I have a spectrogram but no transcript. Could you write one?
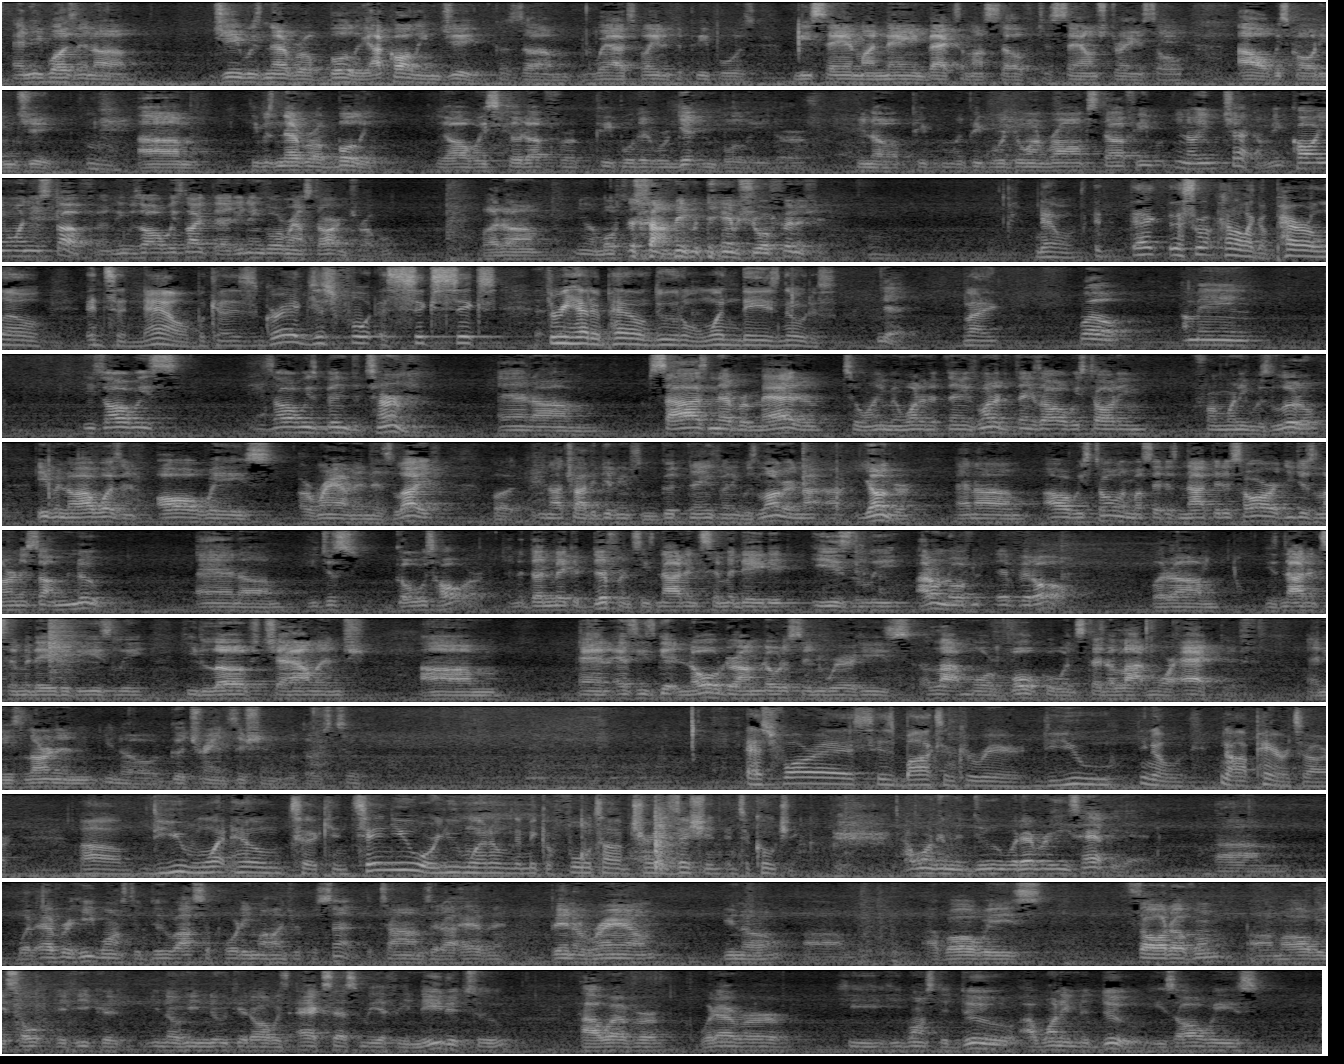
and he wasn't uh G was never a bully. I call him G because um, the way I explain it to people is me saying my name back to myself just sounds strange, so I always called him G. Um, he was never a bully. He always stood up for people that were getting bullied, or you know, people when people were doing wrong stuff. He, you know, he would check them. He'd call you on your stuff, and he was always like that. He didn't go around starting trouble, but um, you know, most of the time he would damn sure finish it. Now, it, that, that's kind of like a parallel into now because Greg just fought a 6'6", 300 pound dude on one day's notice. Yeah. Like, Well, I mean, he's always he's always been determined, and um, size never mattered to him. And one of the things one of the things I always taught him from when he was little, even though I wasn't always around in his life, but you know I tried to give him some good things when he was longer, uh, younger. And um, I always told him, I said, it's not that it's hard, you just learning something new. And um, he just goes hard, and it doesn't make a difference. He's not intimidated easily. I don't know if, if at all, but um, he's not intimidated easily. He loves challenge. Um, and as he's getting older, I'm noticing where he's a lot more vocal instead of a lot more active. And he's learning, you know, a good transition with those two. As far as his boxing career, do you, you know, you know how parents are. Um, do you want him to continue, or you want him to make a full time transition into coaching? I want him to do whatever he's happy at. Um, whatever he wants to do, I support him 100%. The times that I haven't been around, you know, um, I've always thought of him. Um, I always hoped that he could, you know, he knew he could always access me if he needed to. However, whatever he, he wants to do, I want him to do. He's always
